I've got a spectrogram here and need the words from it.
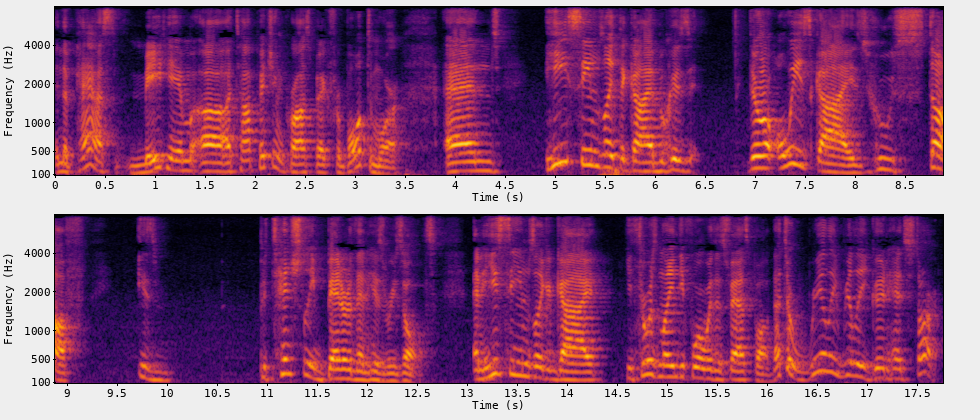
in the past made him uh, a top pitching prospect for Baltimore, and he seems like the guy because there are always guys whose stuff is potentially better than his results. And he seems like a guy, he throws 94 with his fastball. That's a really, really good head start.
